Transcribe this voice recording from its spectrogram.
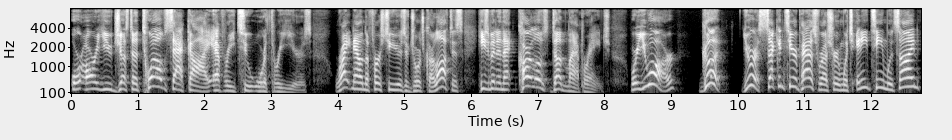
Or are you just a 12 sack guy every two or three years? Right now, in the first two years of George Karlaftis, he's been in that Carlos Dunlap range where you are good. You're a second tier pass rusher in which any team would sign,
